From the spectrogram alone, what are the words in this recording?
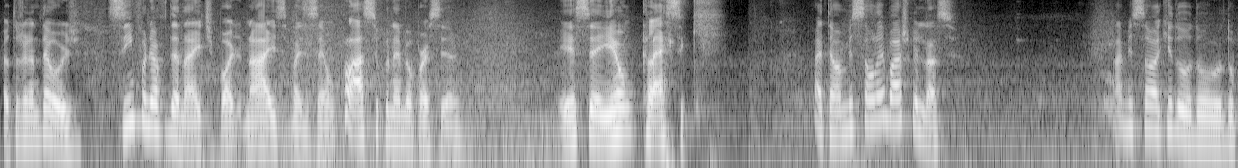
Eu tô jogando até hoje. Symphony of the Night, pode... Nice, mas isso aí é um clássico, né, meu parceiro? Esse aí é um classic. Ah, tem uma missão lá embaixo que ele nasce. A missão aqui do, do, do.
